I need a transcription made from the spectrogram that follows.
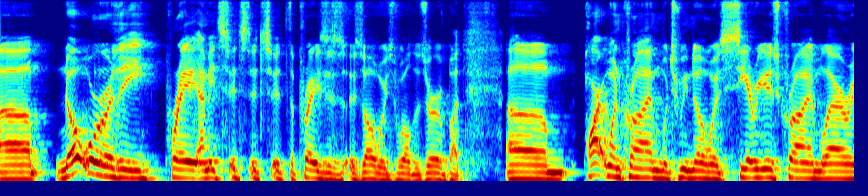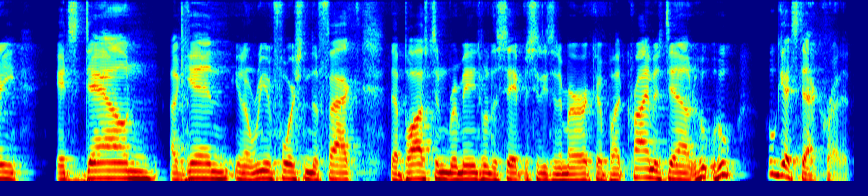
Um, noteworthy praise. I mean, it's it's it's, it's the praise is, is always well deserved. But um, part one crime, which we know is serious crime, Larry. It's down again, you know, reinforcing the fact that Boston remains one of the safest cities in America. But crime is down. Who who who gets that credit?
